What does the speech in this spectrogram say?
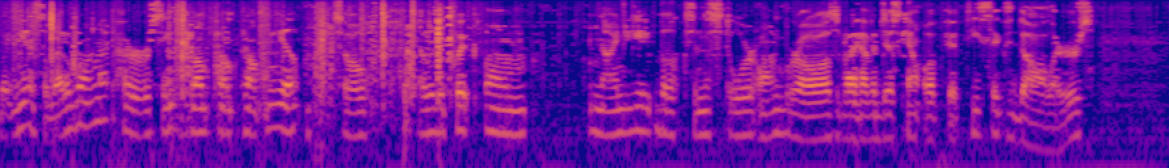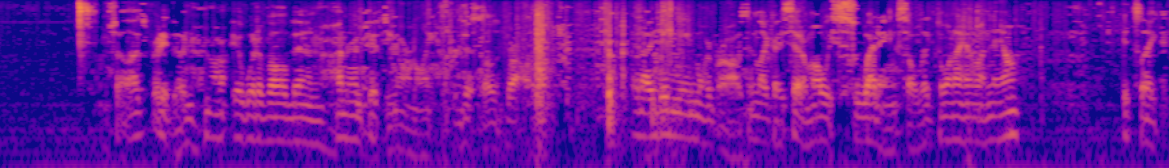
But yeah, so that'll go in my purse. See, pump, pump, pump me up. So that was a quick um 98 bucks in the store on bras if I have a discount of $56. So that's pretty good. It would have all been 150 normally for just those bras. But I did need more bras. And like I said, I'm always sweating. So like the one I have on now, it's like,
